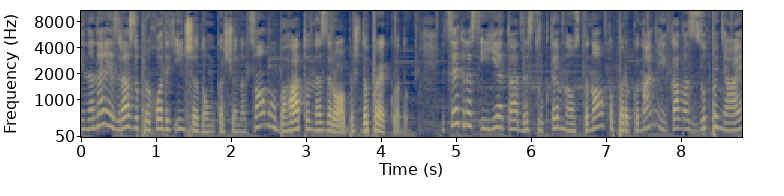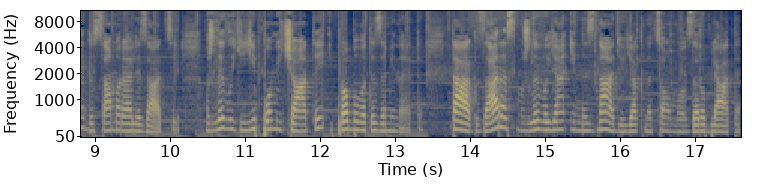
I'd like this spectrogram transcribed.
і на неї зразу приходить інша думка, що на цьому багато не заробиш, до прикладу. І це якраз і є та деструктивна установка переконання, яка вас зупиняє до самореалізації. Важливо її помічати і пробувати замінити. Так, зараз, можливо, я і не знаю, як на цьому заробляти,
